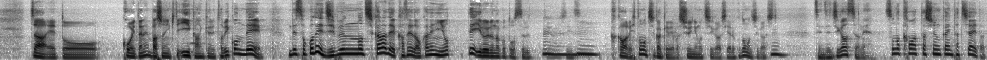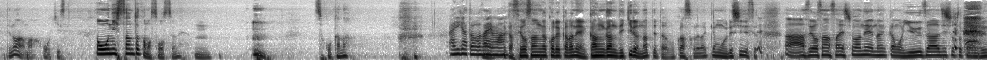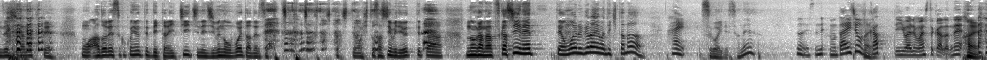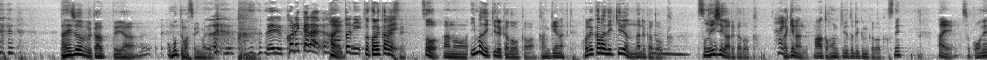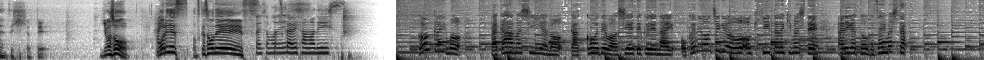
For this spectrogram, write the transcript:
じゃあえっ、とこういったね場所に来ていい環境に飛び込んででそこで自分の力で稼いだお金によっていろいろなことをするっていう人生関わる人も違ければ収入も違うしやることも違うし、全然違うっすよね。その変わった瞬間に立ち会えたっていうのはまあ大きいです大西さんとかもそうっすよね。うん。そこかな。ありがとうございます。なんか瀬尾さんがこれからね、ガンガンできるようになってたら僕はそれだけもう嬉しいんですよ。ああ、瀬尾さん最初はね、なんかもうユーザー辞書とかも全然知らなくて、もうアドレスここに打ってって言ったらいちいちね、自分の覚えたアドレスをカチカチカチカチってもう人差し指で打ってたのが懐かしいねって思えるぐらいまで来たら、はい。すごいですよね。そうですね。もう大丈夫かって言われましたからね。はい。大丈夫かって、いや、思ってますよ、今でも。大丈夫。これから、はい、本当に。そうこれからですね、そうあの今できるかどうかは関係なくてこれからできるようになるかどうかその意思があるかどうかはい。だけなんで、まあ、あと本気で取り組むかどうかですね。はい。そこをねぜひやっていきましょう、終わりです。お疲れ様です。お疲れ様です。お疲れ様です。今回も高浜深也の学校では教えてくれないお金の授業をお聞きいただきましてありがとうございました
